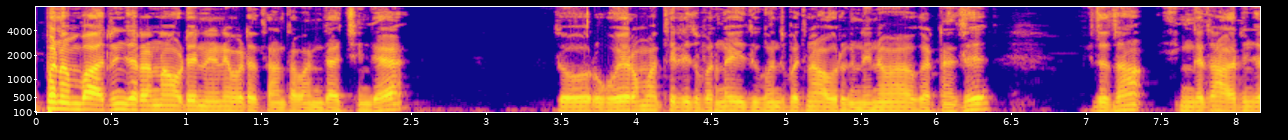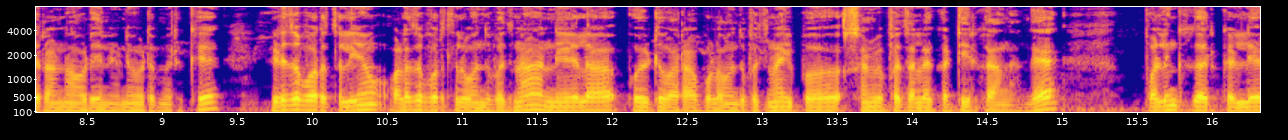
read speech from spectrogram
இப்போ நம்ம அறிஞர் அண்ணாவுடைய நினைவிடத்தை அந்த வந்தாச்சுங்க. இது ஒரு உயரமாக தெரியுது பாருங்கள் இது வந்து பார்த்திங்கன்னா அவருக்கு நினைவாக கட்டினது. இதுதான். இங்கே தான் அறிஞர் அண்ணாவுடைய நினைவிடம் இருக்குது இடதுபுறத்துலேயும் வலதுபுறத்தில் வந்து பார்த்திங்கன்னா நேராக போயிட்டு வரா போல் வந்து பார்த்திங்கன்னா இப்போ சமீபத்தில் கட்டியிருக்காங்கங்க பழுங்கு கற்கல்லே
